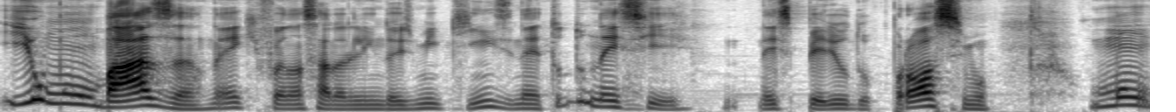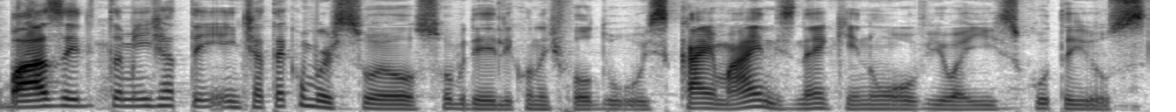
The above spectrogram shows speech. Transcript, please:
E o Mombasa, né, que foi lançado ali em 2015, né, tudo nesse, nesse período próximo, o Mombasa, ele também já tem, a gente até conversou sobre ele quando a gente falou do Sky Mines, né, quem não ouviu aí, escuta aí os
